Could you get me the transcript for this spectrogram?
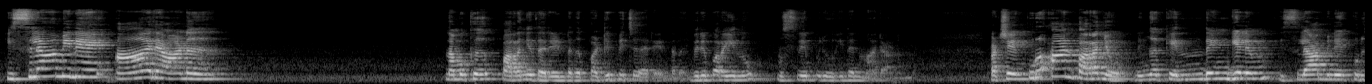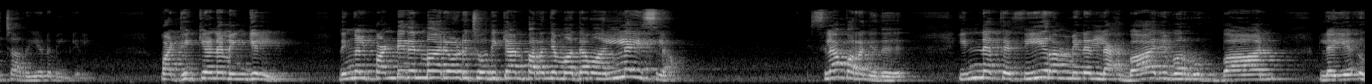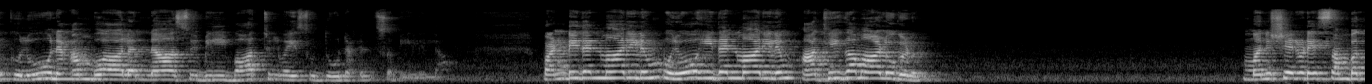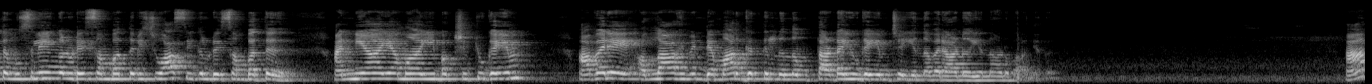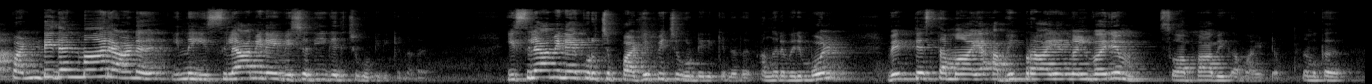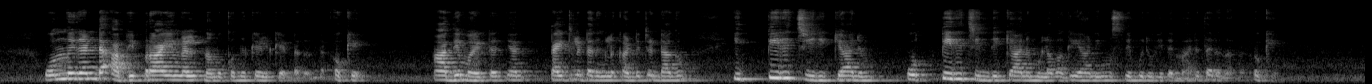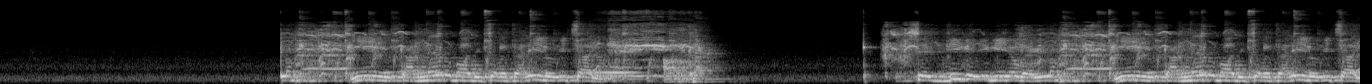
ഇസ്ലാമിനെ ആരാണ് നമുക്ക് പറഞ്ഞു തരേണ്ടത് പഠിപ്പിച്ചു തരേണ്ടത്? ഇവർ പറയുന്നു മുസ്ലിം പുരോഹിതന്മാരാണെന്ന് പക്ഷേ ഖുർആൻ പറഞ്ഞു നിങ്ങൾക്ക് എന്തെങ്കിലും ഇസ്ലാമിനെ കുറിച്ച് അറിയണമെങ്കിൽ പഠിക്കണമെങ്കിൽ നിങ്ങൾ പണ്ഡിതന്മാരോട് ചോദിക്കാൻ പറഞ്ഞ മതമല്ല ഇസ്ലാം. ഇസ്ലാം പറഞ്ഞത് ഇന്ന കസീറം മിനൽ അഹ്ബാരി ബിൽ പണ്ഡിതന്മാരിലും പുരോഹിതന്മാരിലും അധികം ആളുകളും മനുഷ്യരുടെ സമ്പത്ത് മുസ്ലിങ്ങളുടെ സമ്പത്ത് വിശ്വാസികളുടെ സമ്പത്ത് അന്യായമായി ഭക്ഷിക്കുകയും അവരെ അള്ളാഹുവിന്റെ മാർഗത്തിൽ നിന്നും തടയുകയും ചെയ്യുന്നവരാണ് എന്നാണ് പറഞ്ഞത്. ആ പണ്ഡിതന്മാരാണ് ഇന്ന് ഇസ്ലാമിനെ വിശദീകരിച്ചു കൊണ്ടിരിക്കുന്നത്. ഇസ്ലാമിനെ കുറിച്ച് പഠിപ്പിച്ചു കൊണ്ടിരിക്കുന്നത്. അങ്ങനെ വരുമ്പോൾ വ്യത്യസ്തമായ അഭിപ്രായങ്ങൾ വരും സ്വാഭാവികമായിട്ടും. നമുക്ക് ഒന്ന് രണ്ട് അഭിപ്രായങ്ങൾ നമുക്കൊന്ന് കേൾക്കേണ്ടതുണ്ട്. ഓക്കെ. ആദ്യമായിട്ട് ഞാൻ ടൈറ്റിലിട്ട് നിങ്ങൾ കണ്ടിട്ടുണ്ടാകും. ഇത്തിരി ചിരിക്കാനും ഒത്തിരി ചിന്തിക്കാനുമുള്ള വകയാണ് ഈ മുസ്ലിം പുരോഹിതന്മാർ തരുന്നത്. ഓക്കെ ഈ കണ്ണേർ ബാധിച്ചവർ തലയിൽ ഒഴിച്ചാൽ ഷെഡി കഴുകിയ വെള്ളം ഈ കണ്ണേർ ബാധിച്ചവർ തലയിൽ ഒഴിച്ചാൽ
